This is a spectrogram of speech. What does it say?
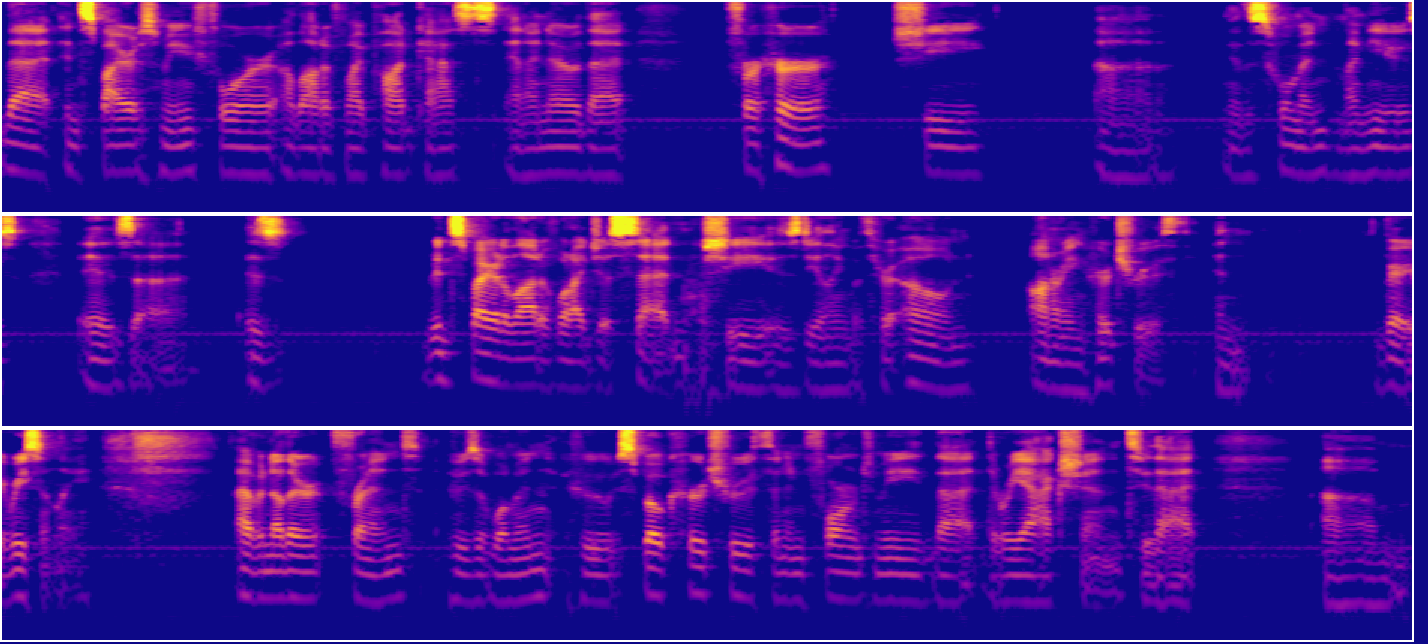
that inspires me for a lot of my podcasts, and I know that for her, she, uh, you know, this woman, my muse, is uh, is inspired a lot of what I just said. She is dealing with her own honoring her truth, and very recently. I have another friend who's a woman who spoke her truth and informed me that the reaction to that um,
